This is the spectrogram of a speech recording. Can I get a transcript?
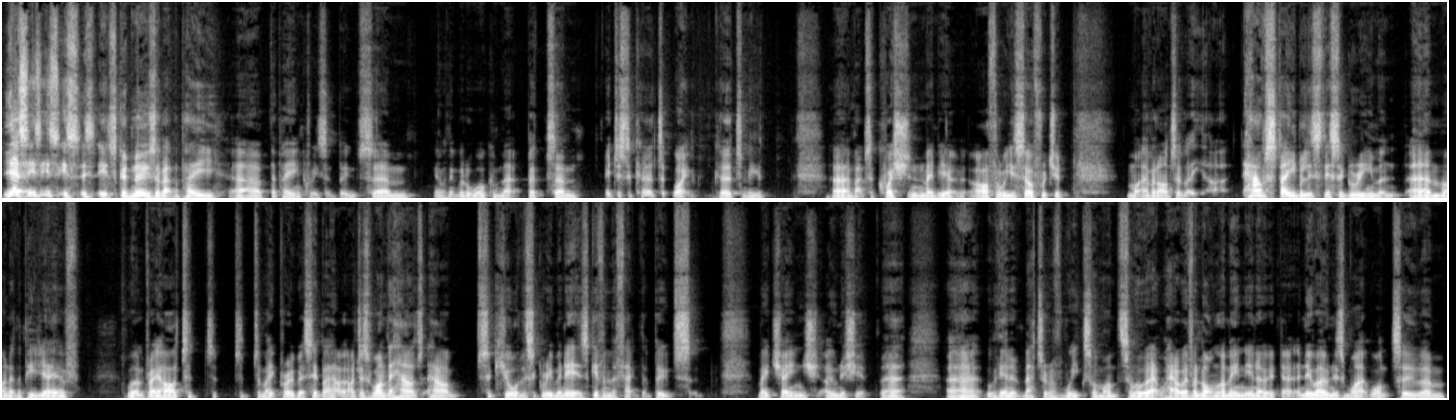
Yes, it's it's it's, it's good news about the pay uh, the pay increase at Boots. Um, you know, I think we'd all welcome that. But um, it just occurred to well, it occurred to me, uh, perhaps a question, maybe uh, Arthur or yourself, Richard, might have an answer. Uh, how stable is this agreement? Um, I know the PDA have worked very hard to, to, to make progress here, but I just wonder how how secure this agreement is, given the fact that Boots may change ownership uh, uh, within a matter of weeks or months or however long. I mean, you know, new owners might want to um,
